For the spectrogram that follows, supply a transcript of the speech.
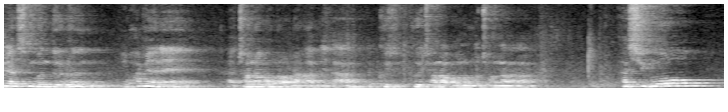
필요하신 분들은 이 화면에 전화번호 나갑니다. 그, 그 전화번호로 전화하시고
